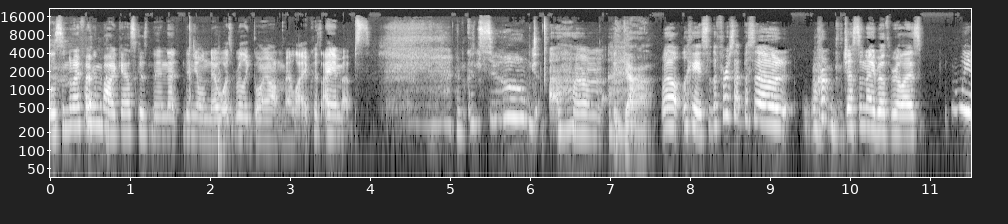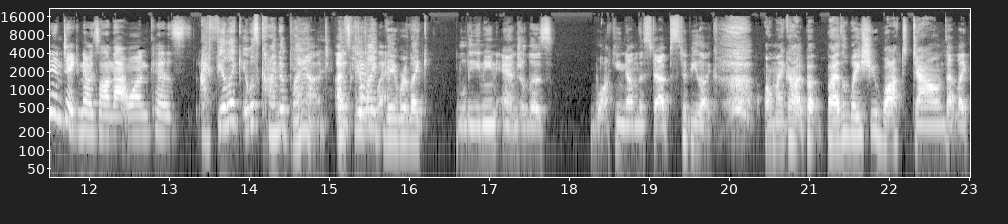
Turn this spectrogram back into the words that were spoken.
Listen to my fucking podcast because then that, then you'll know what's really going on in my life because I am obs- I'm consumed. Um. Yeah. Well, okay. So the first episode, Justin and I both realized we didn't take notes on that one because I feel like it was kind of bland. I feel like bland. they were like leading Angela's walking down the steps to be like, oh my god. But by the way she walked down that like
